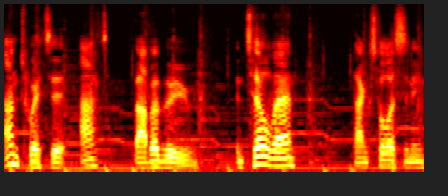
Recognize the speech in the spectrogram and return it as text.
and Twitter at Bababoon. Until then, thanks for listening.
